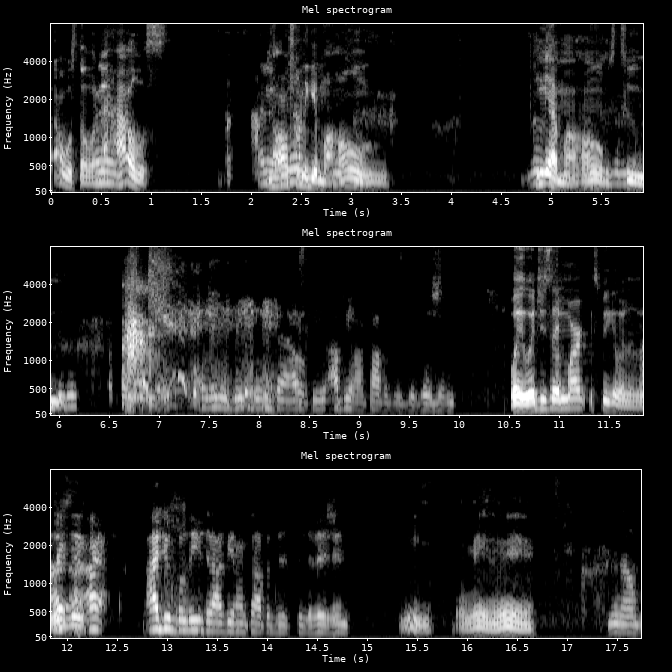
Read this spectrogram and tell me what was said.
I was throwing the house. And Y'all was trying to get Mahomes. He had Mahomes too. I really do think that I'll be I'll be on top of this division. Wait, what'd you say, Marc? Speak of it. I, What'd you say? I, I I do believe that I'll be on top of this division. Hmm, I mean, I mean. You know,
